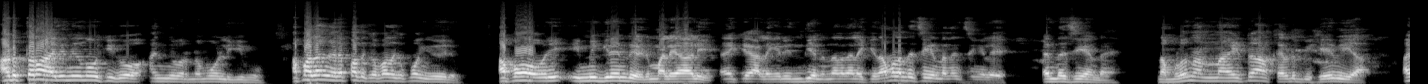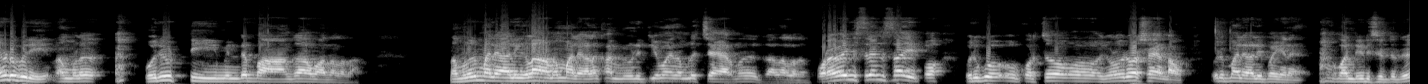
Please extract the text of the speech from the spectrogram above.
അടുത്ത റാലി നീ നോക്കിക്കോ അഞ്ഞൂറിന്റെ മുകളിലേക്ക് പോകും. അപ്പൊ അതങ്ങനെ പതുക്കെ പതുക്കെ പൊങ്ങി വരും. അപ്പോ ഒരു ഇമിഗ്രന്റ് ഒരു മലയാളി അല്ലെങ്കിൽ ഒരു ഇന്ത്യൻ എന്നുള്ള നിലയ്ക്ക് നമ്മൾ എന്താ ചെയ്യേണ്ടതെന്ന് വെച്ചെങ്കിൽ എന്താ ചെയ്യണ്ടേ? നമ്മൾ നന്നായിട്ട് ആൾക്കാരോട് ബിഹേവ് ചെയ്യുക. അതിനോടുപരി നമ്മൾ ഒരു ടീമിന്റെ ഭാഗമാവുക എന്നുള്ളതാണ്. നമ്മളൊരു മലയാളികളാണ് മലയാളം കമ്മ്യൂണിറ്റിയുമായി നമ്മൾ ചേർന്ന് നിൽക്കുക എന്നുള്ളത്. കുറെ ഇൻസിഡൻസ് ആയി ഇപ്പോ ഒരു കുറച്ച് ഒരു വർഷമായി ഉണ്ടാവും. ഒരു മലയാളി പയ്യനെ വണ്ടി ഇടിച്ചിട്ടിട്ട്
